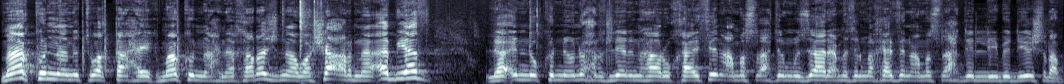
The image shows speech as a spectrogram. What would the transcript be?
ما كنا نتوقع هيك ما كنا إحنا خرجنا وشعرنا أبيض لأنه كنا نحرث ليل نهار وخايفين على مصلحة المزارع مثل ما خايفين على مصلحة اللي بده يشرب.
